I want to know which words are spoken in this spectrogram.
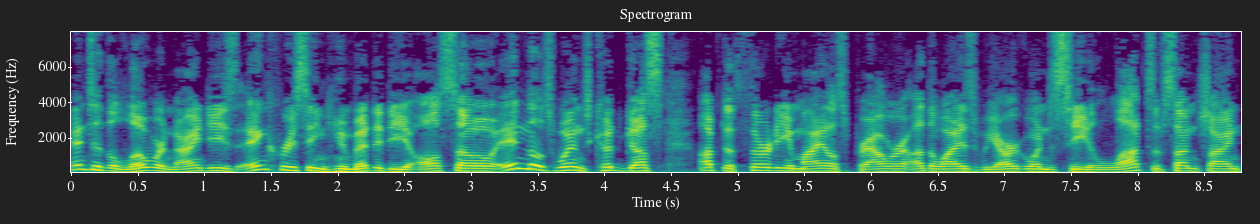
into the lower 90s, increasing humidity also, and those winds could gust up to 30 miles per hour. Otherwise, we are going to see lots of sunshine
